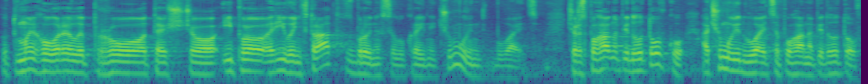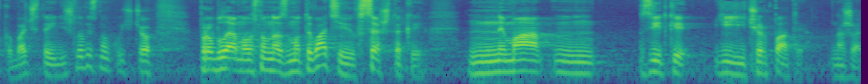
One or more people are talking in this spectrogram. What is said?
От ми говорили про те, що і про рівень втрат збройних сил України. Чому він відбувається? Через погану підготовку. А чому відбувається погана підготовка? Бачите, і дійшли висновку, що проблема основна з мотивацією все ж таки нема звідки її черпати, на жаль.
